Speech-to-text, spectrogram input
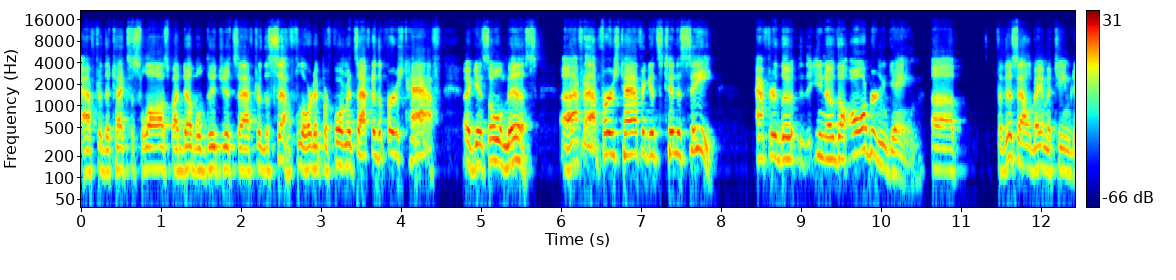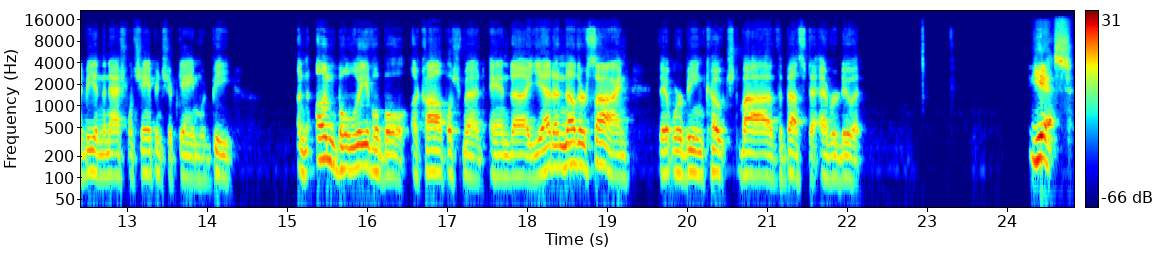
after the Texas loss by double digits, after the South Florida performance, after the first half against Ole Miss, uh, after that first half against Tennessee, after the you know the Auburn game. Uh, for this Alabama team to be in the national championship game would be an unbelievable accomplishment and uh, yet another sign that we're being coached by the best to ever do it. Yes.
